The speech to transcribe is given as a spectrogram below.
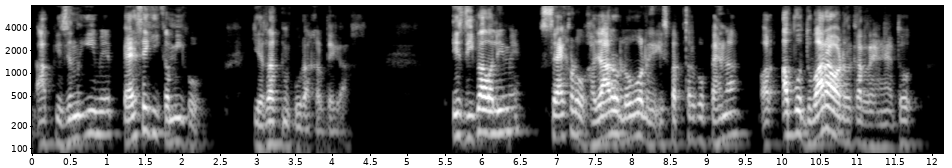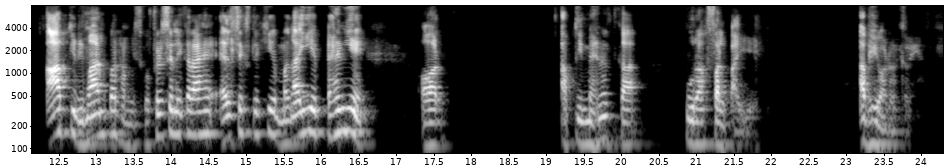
आपकी ज़िंदगी में पैसे की कमी को ये रत्न पूरा कर देगा। इस दीपावली में सैकड़ों, हज़ारों लोगों ने इस पत्थर को पहना और अब वो दोबारा ऑर्डर कर रहे हैं तो आपकी डिमांड पर हम इसको फिर से लेकर आए हैं। एल सिक्स लिखिए, मंगाइए, पहनिए और अपनी मेहनत का पूरा फल पाइए। अभी ऑर्डर करें।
